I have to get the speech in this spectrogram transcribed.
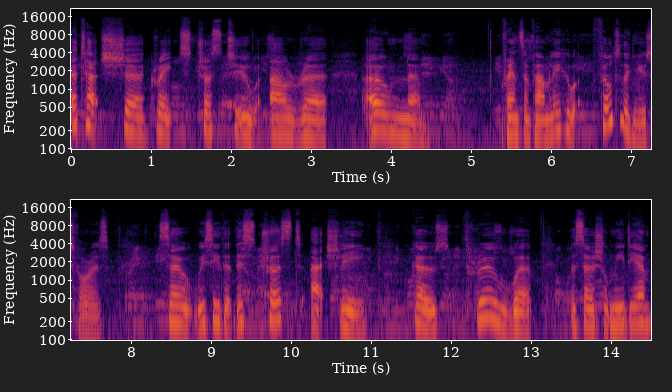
attach uh, great trust to our uh, own um, friends and family who filter the news for us. So we see that this trust actually goes through uh, the social media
